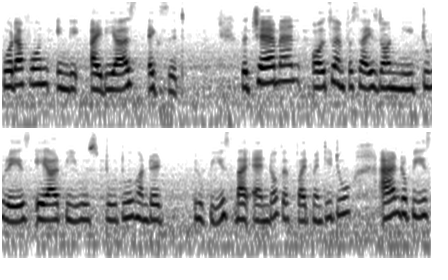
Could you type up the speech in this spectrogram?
Vodafone Idea's exit. The chairman also emphasized on need to raise ARPUs to 200 rupees by end of FY22 and rupees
